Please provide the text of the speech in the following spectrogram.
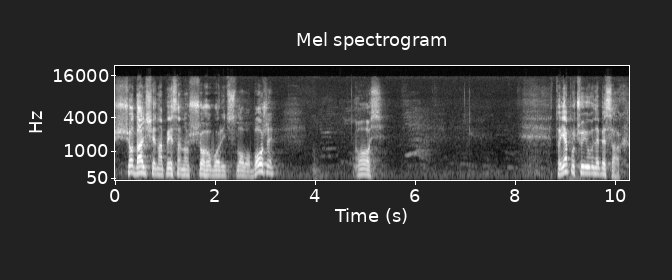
що далі написано, що говорить Слово Боже. Ось. То я почую в небесах.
